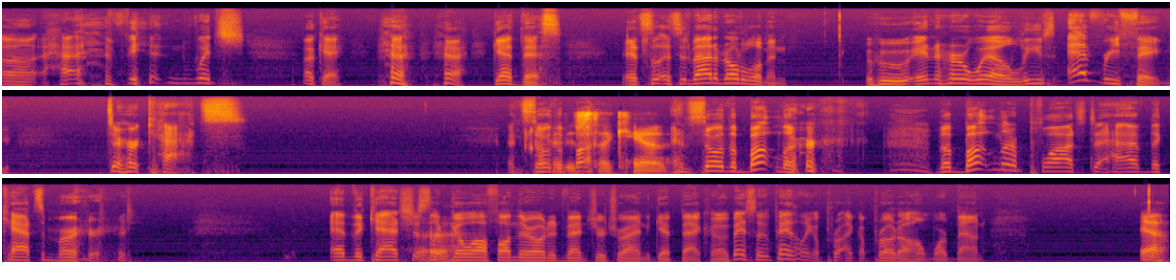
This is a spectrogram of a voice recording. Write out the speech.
Uh, ha- which, okay, get this. It's it's about an old woman who, in her will, leaves everything to her cats. And so I the just bu- I can't. and so the butler, the butler plots to have the cats murdered. And the cats just like go off on their own adventure trying to get back home. Basically, basically like a pro, like a proto homeward bound. Yeah,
